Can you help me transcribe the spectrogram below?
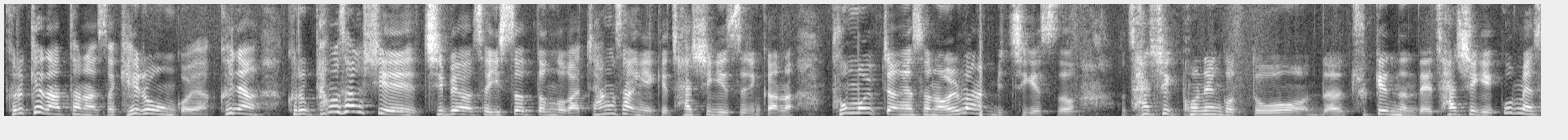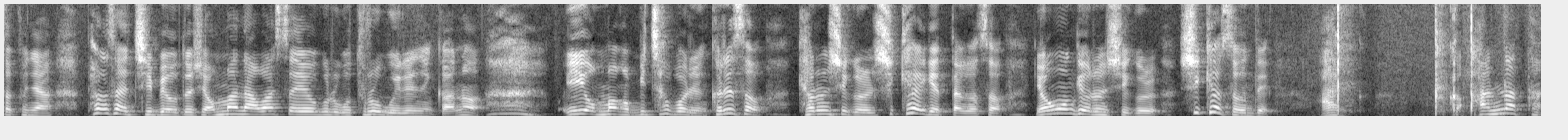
그렇게 나타나서 괴로운 거야. 그냥 그리고 평상시에 집에 와서 있었던 것 같이 항상 이렇게 자식이 있으니까는 부모 입장에서는 얼마나 미치겠어. 자식 보낸 것도 나 죽겠는데 자식이 꿈에서 그냥 평소에 집에 오듯이 엄마 나왔어요 그러고 들어오고 이러니까는 이 엄마가 미쳐버리는. 그래서 결혼식을 시켜야겠다 그래서 영혼 결혼식을 시켰어. 근데 아이 그안 나타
